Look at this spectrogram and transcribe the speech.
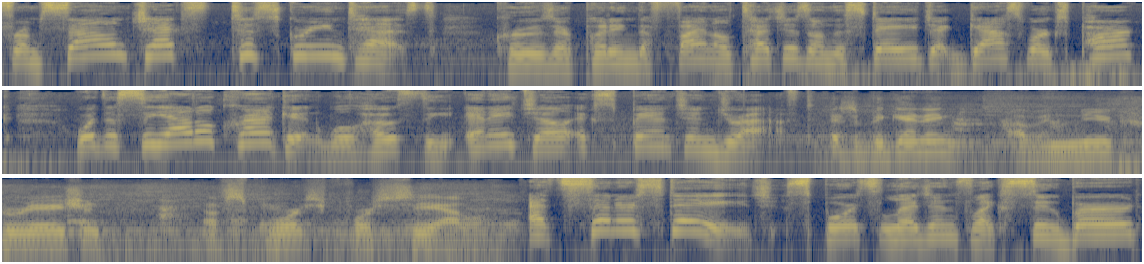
From sound checks to screen tests, crews are putting the final touches on the stage at Gas Works Park, where the Seattle Kraken will host the NHL expansion draft. It's the beginning of a new creation of sports for Seattle. At center stage, sports legends like Sue Bird,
